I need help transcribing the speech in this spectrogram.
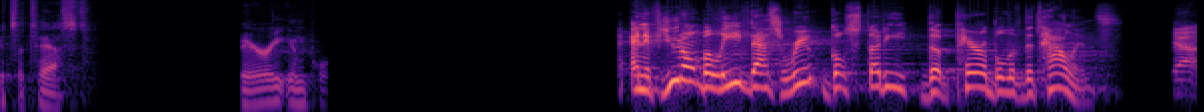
It's a test. Very important. And if you don't believe that's real, go study the parable of the talents. Yeah.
